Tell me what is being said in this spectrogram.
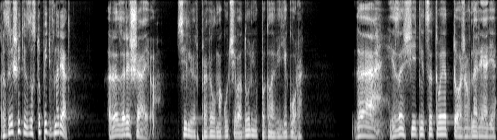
разрешите заступить в наряд?» «Разрешаю!» Сильвер провел могучей ладонью по голове Егора. «Да, и защитница твоя тоже в наряде.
